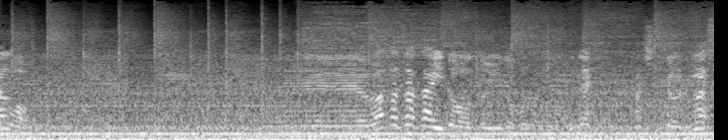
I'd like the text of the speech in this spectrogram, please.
7号、えー若狭街道というところをね。走っております。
